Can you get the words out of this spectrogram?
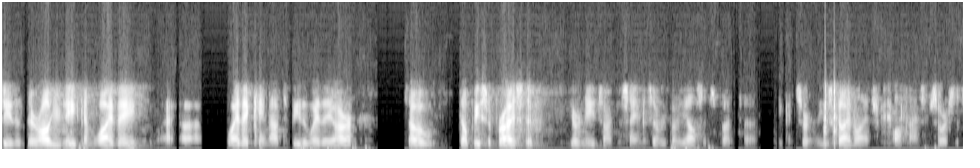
see that they're all unique and why they uh, why they came out to be the way they are. So don't be surprised if your needs aren't the same as everybody else's, but uh, you can certainly use guidelines from all kinds of sources.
